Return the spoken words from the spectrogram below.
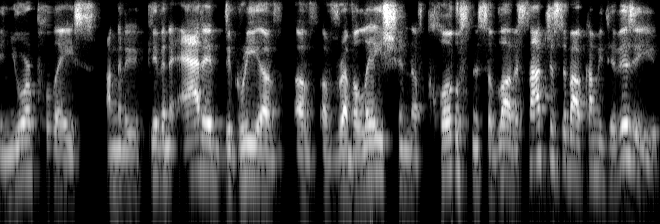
in your place. I'm going to give an added degree of, of, of revelation, of closeness, of love. It's not just about coming to visit you,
